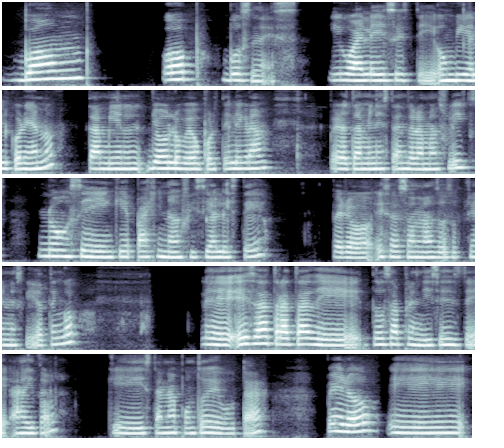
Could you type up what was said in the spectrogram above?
Bomb Up Business. Igual es este un BL coreano. También yo lo veo por Telegram, pero también está en Dramasflix. No sé en qué página oficial esté, pero esas son las dos opciones que yo tengo. Eh, esa trata de dos aprendices de idol que están a punto de debutar, pero eh,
